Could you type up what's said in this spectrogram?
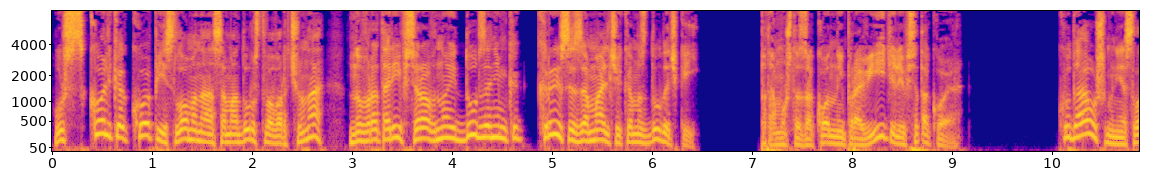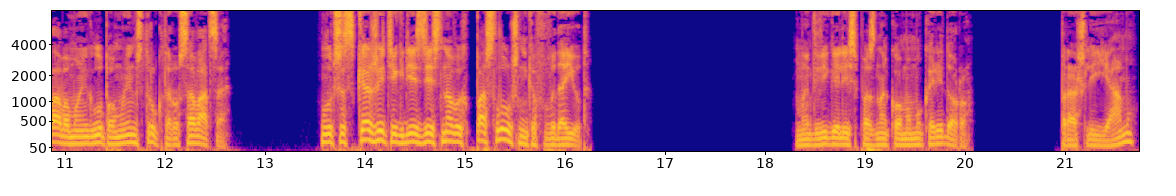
Уж сколько копий сломано о самодурство ворчуна, но вратари все равно идут за ним, как крысы за мальчиком с дудочкой. Потому что законный правитель и все такое. Куда уж мне, слабому и глупому инструктору, соваться? Лучше скажите, где здесь новых послушников выдают. Мы двигались по знакомому коридору. Прошли яму,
